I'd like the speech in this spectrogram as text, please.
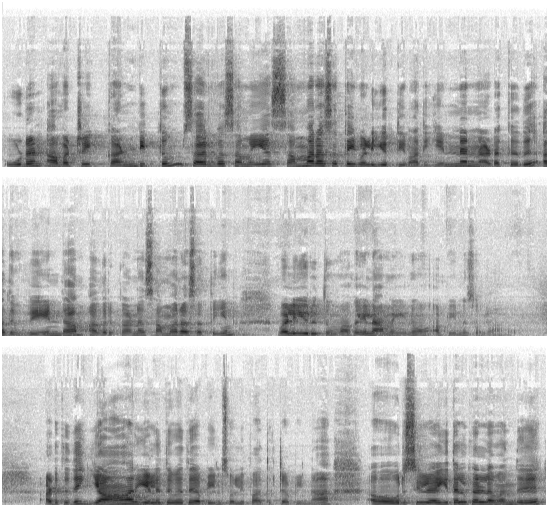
உடன் அவற்றை கண்டித்தும் சர்வ சமய சமரசத்தை வலியுறுத்தியும். அது என்ன நடக்குது? அது வேண்டாம். அதற்கான சமரசத்தையும் வலியுறுத்தும் வகையில் அமையணும் அப்படின்னு சொல்கிறாங்க அடுத்தது யார் எழுதுவது அப்படின்னு சொல்லி பார்த்துக்கிட்டோம் அப்படின்னா ஒரு சில இதழ்களில் வந்து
